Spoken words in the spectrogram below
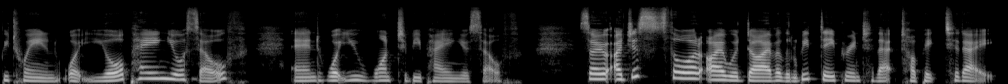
between what you're paying yourself and what you want to be paying yourself. So I just thought I would dive a little bit deeper into that topic today.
